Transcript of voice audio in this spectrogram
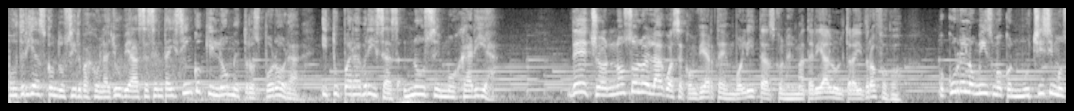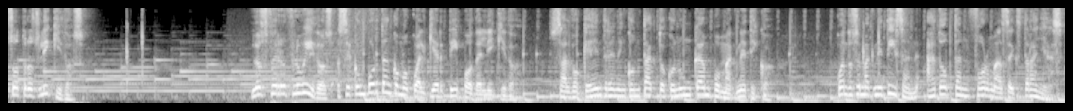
podrías conducir bajo la lluvia a 65 kilómetros por hora y tu parabrisas no se mojaría. De hecho, no solo el agua se convierte en bolitas con el material ultrahidrófobo, ocurre lo mismo con muchísimos otros líquidos. Los ferrofluidos se comportan como cualquier tipo de líquido, salvo que entren en contacto con un campo magnético. Cuando se magnetizan, adoptan formas extrañas.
